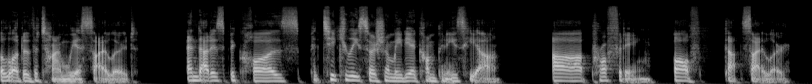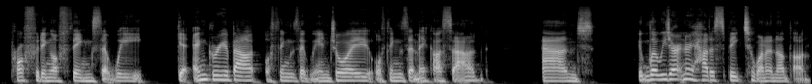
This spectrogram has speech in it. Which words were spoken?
A lot of the time, we are siloed. And that is because, particularly social media companies here, are profiting off that silo, profiting off things that we get angry about, or things that we enjoy, or things that make us sad. And where we don't know how to speak to one another,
